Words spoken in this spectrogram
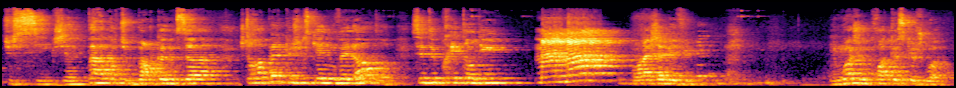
Tu sais que j'aime pas quand tu me parles comme ça. Je te rappelle que jusqu'à nouvel ordre, cette prétendue Maman On l'a jamais vue. Et moi, je ne crois que ce que je vois.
